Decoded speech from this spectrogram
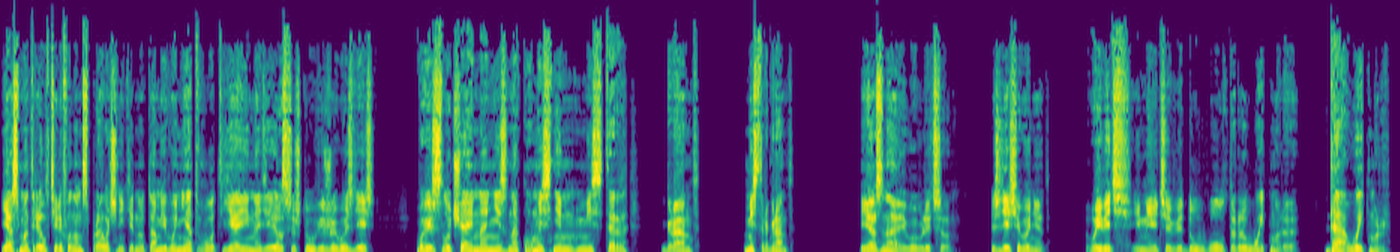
Я смотрел в телефонном справочнике, но там его нет, вот я и надеялся, что увижу его здесь. Вы, случайно, не знакомы с ним, мистер...» Грант. Мистер Грант. Я знаю его в лицо. Здесь его нет. Вы ведь имеете в виду Уолтера Уитмара? Да, Уитмар.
